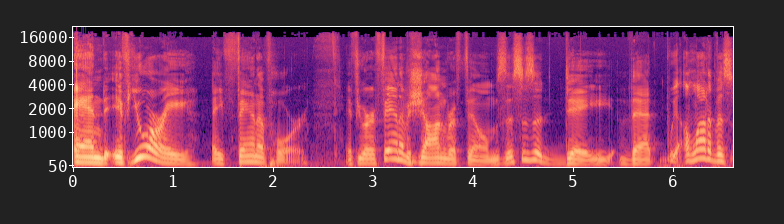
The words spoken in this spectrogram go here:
And if you are a, a fan of horror, if you are a fan of genre films, this is a day that we, a lot of us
